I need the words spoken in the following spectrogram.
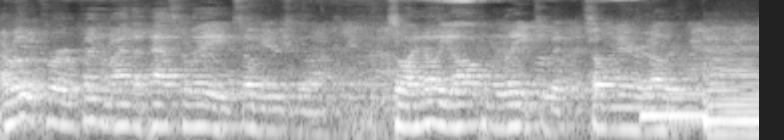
I wrote it for a friend of mine that passed away some years ago. So I know y'all can relate to it some way or another.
